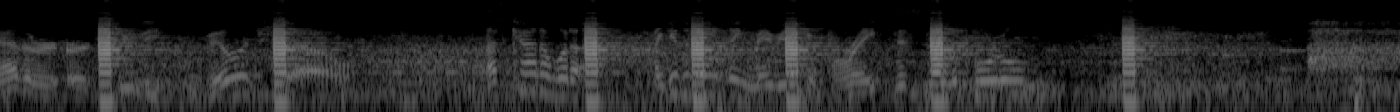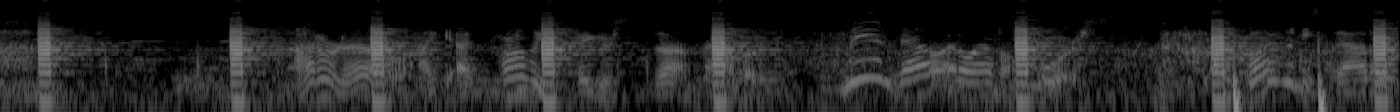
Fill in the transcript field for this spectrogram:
nether, or to the village, though. That's kind of what I, I guess if anything, maybe I could break this the portal. I don't know. I, I probably could figure something out, but man, now I don't have a horse. Do I have any saddles?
